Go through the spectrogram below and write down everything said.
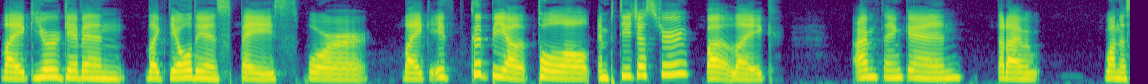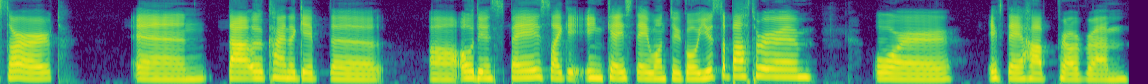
like you're giving like the audience space for like it could be a total empty gesture, but like I'm thinking that I want to start, and that would kind of give the uh, audience space, like in case they want to go use the bathroom, or if they have problem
